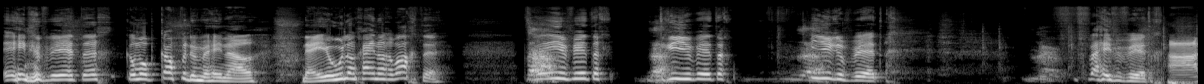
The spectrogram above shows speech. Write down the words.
41. Kom op, kappen ermee nou. Nee, hoe lang ga je nog wachten? 42, 43, 44, 45. Ah,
